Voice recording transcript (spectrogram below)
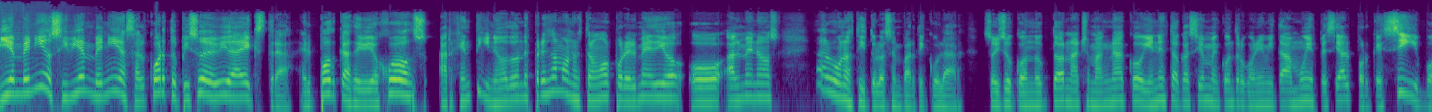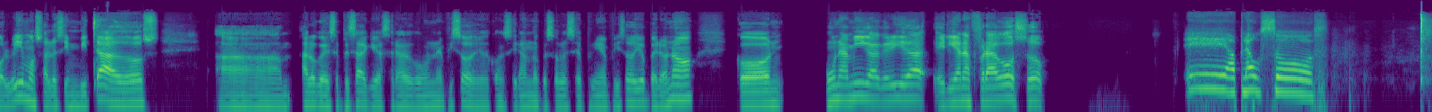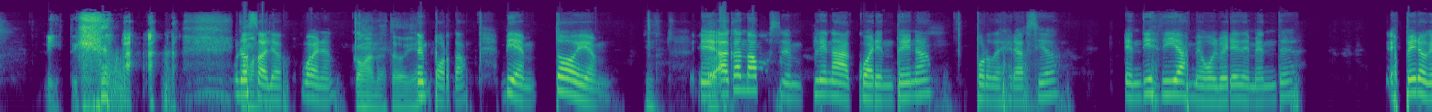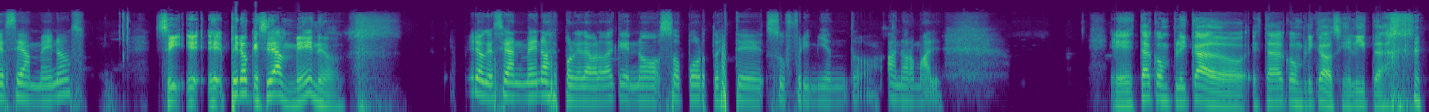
Bienvenidos y bienvenidas al cuarto episodio de Vida Extra, el podcast de videojuegos argentino donde expresamos nuestro amor por el medio o al menos algunos títulos en particular. Soy su conductor Nacho Magnaco y en esta ocasión me encuentro con una invitada muy especial porque sí, volvimos a los invitados, a algo que se pensaba que iba a ser algo un episodio, considerando que solo es el primer episodio, pero no, con una amiga querida, Eliana Fragoso. ¡Eh! ¡Aplausos! Listo. Uno ¿Cómo solo. Bueno, ¿Cómo andas? ¿Todo no bien? importa. Bien, todo bien. Mm, Eh, acá andamos en plena cuarentena, por desgracia. En 10 días me volveré demente. Espero que sean menos. Sí, eh, eh, espero que sean menos. Espero que sean menos porque la verdad que no soporto este sufrimiento anormal. Está complicado, está complicado, Cielita.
